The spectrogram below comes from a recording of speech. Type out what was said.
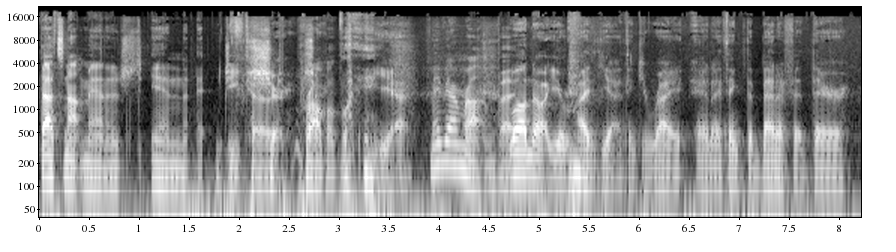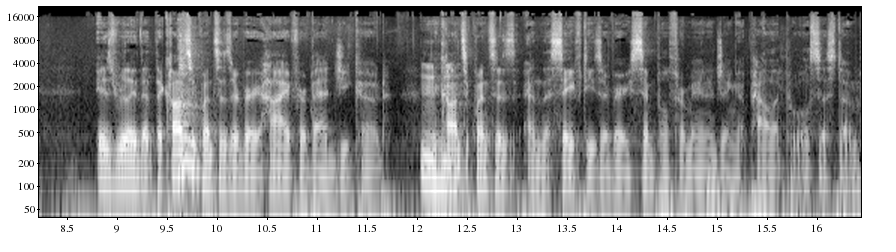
that's not managed in G code Sure, sure. probably. Yeah. Maybe I'm wrong, but well, no, you're. I, yeah, I think you're right, and I think the benefit there is really that the consequences are very high for bad G code. Mhm. The consequences and the safeties are very simple for managing a pallet pool system.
